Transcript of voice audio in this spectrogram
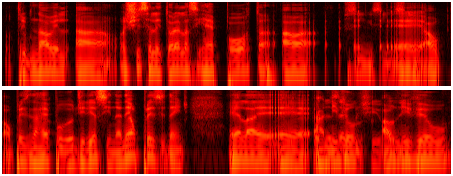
o Tribunal, a, a Justiça Eleitoral, ela se reporta a, Sim, sim, é, sim. ao, ao presidente da República. Eu diria assim, não é nem ao presidente. Ela é, é a nível, ao ali. nível,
